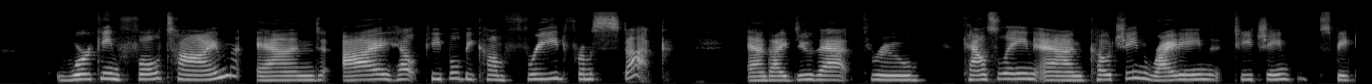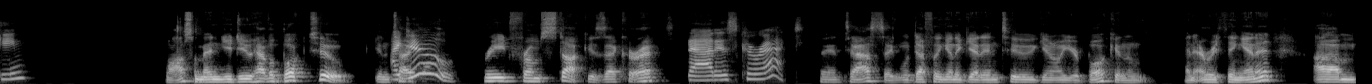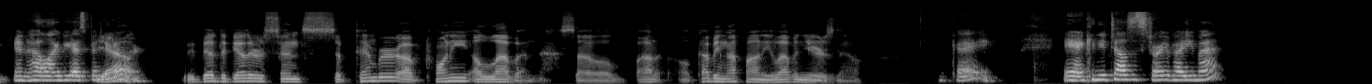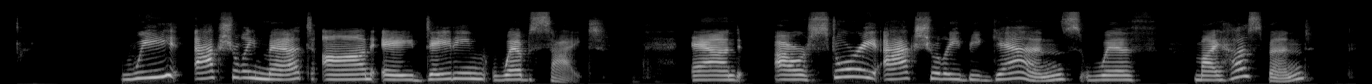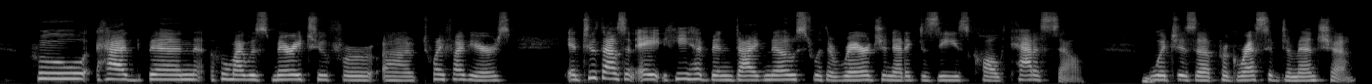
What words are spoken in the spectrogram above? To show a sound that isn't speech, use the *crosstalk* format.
working full time and I help people become freed from stuck. And I do that through counseling and coaching, writing, teaching, speaking. Awesome. And you do have a book too. I do. Freed from Stuck. Is that correct? That is correct. Fantastic. We're definitely going to get into, you know, your book and and everything in it. Um, And how long have you guys been Yeah. together? We've been together since September of 2011. So about oh, coming up on 11 years now. Okay. And can you tell us a story of how you met? We actually met on a dating website. And our story actually begins with my husband, who had been, whom I was married to for uh, 25 years. In 2008, he had been diagnosed with a rare genetic disease called CADASIL, which is a progressive dementia.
